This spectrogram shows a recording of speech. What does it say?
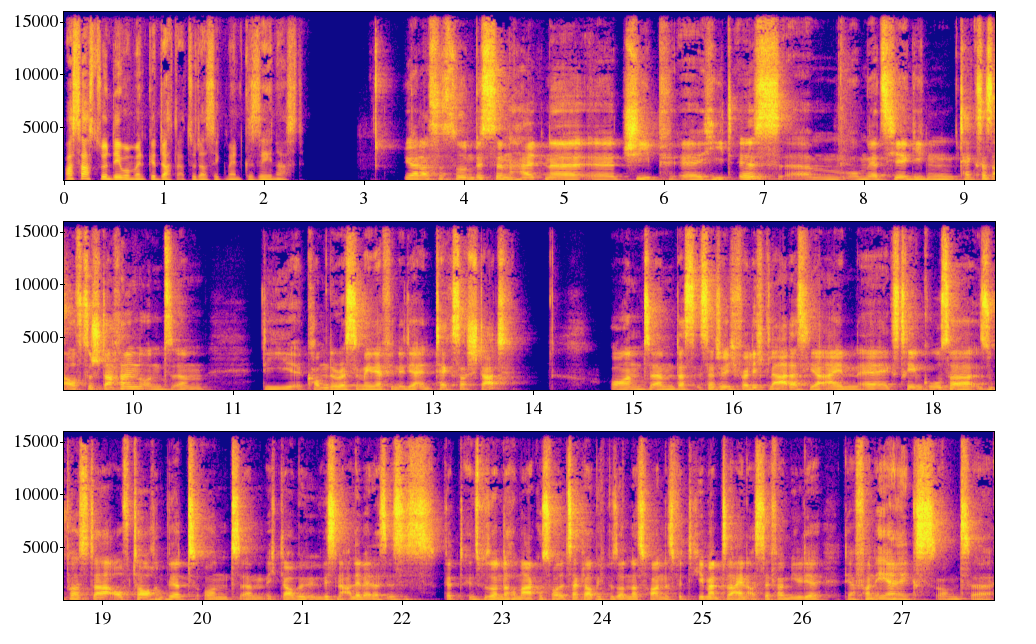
Was hast du in dem Moment gedacht, als du das Segment gesehen hast? Ja, dass es so ein bisschen halt eine äh, cheap äh, Heat ist, ähm, um jetzt hier gegen Texas aufzustacheln. Und ähm, die kommende WrestleMania findet ja in Texas statt. Und ähm, das ist natürlich völlig klar, dass hier ein äh, extrem großer Superstar auftauchen wird. Und ähm, ich glaube, wir wissen alle, wer das ist. Es wird insbesondere Markus Holzer, glaube ich, besonders freuen. Es wird jemand sein aus der Familie der von Eriks. Und äh,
